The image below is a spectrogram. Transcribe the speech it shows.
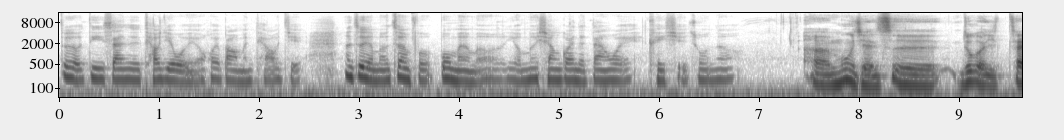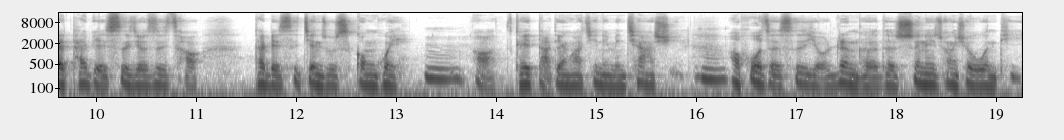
都有第三的调解委员会帮我们调解。那这有没有政府部门有没有有没有相关的单位可以协助呢？呃，目前是如果在台北市，就是找台北市建筑师工会嗯啊，可以打电话去那边洽询嗯啊，或者是有任何的室内装修问题，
